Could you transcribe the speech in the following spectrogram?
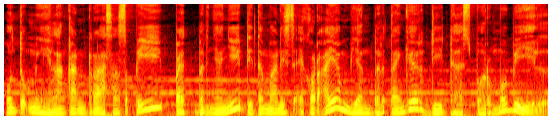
Untuk menghilangkan rasa sepi, Pet bernyanyi ditemani seekor ayam yang bertengger di dashboard mobil.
